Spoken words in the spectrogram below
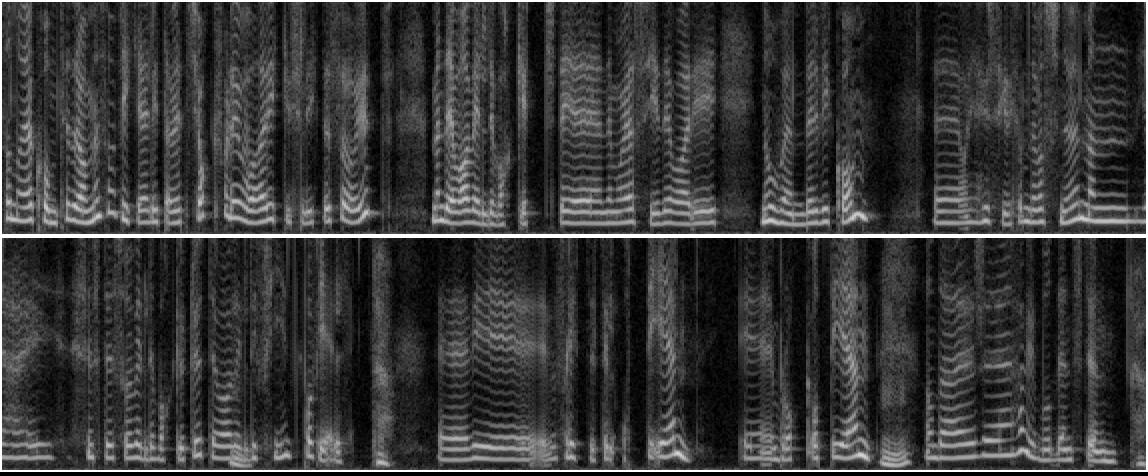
Så når jeg kom til Drammen, så fikk jeg litt av et sjokk, for det var ikke slik det så ut. Men det var veldig vakkert, det, det må jeg si. Det var i november vi kom. Eh, og jeg husker ikke om det var snø, men jeg syns det så veldig vakkert ut. Det var Mm. veldig fint på fjell. Ja. Eh, vi flyttet til 81, eh, blokk 81, mm. og der har vi bodd en stund. Ja.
